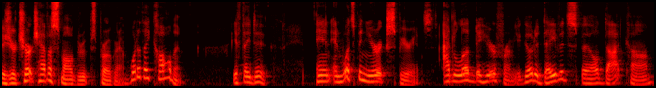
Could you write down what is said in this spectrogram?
Does your church have a small groups program? What do they call them? If they do. And, and what's been your experience? I'd love to hear from you. Go to davidspell.com,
